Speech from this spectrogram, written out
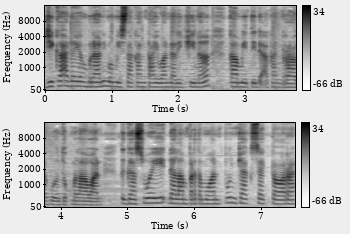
Jika ada yang berani memisahkan Taiwan dari Cina, kami tidak akan ragu untuk melawan. Tegas Wei dalam pertemuan puncak sektor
